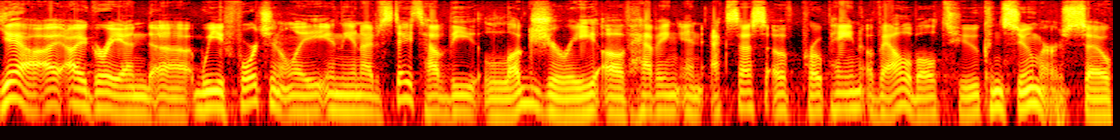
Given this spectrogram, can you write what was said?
yeah, I, I agree. And uh, we fortunately in the United States have the luxury of having an excess of propane available to consumers. So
